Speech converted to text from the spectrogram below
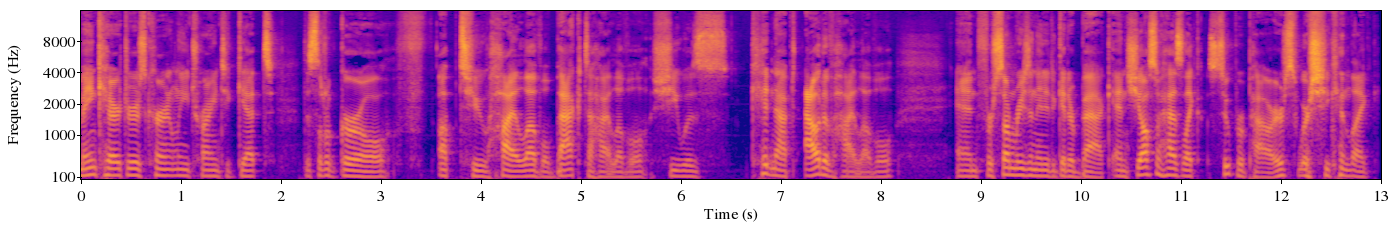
main character is currently trying to get this little girl f- up to high level, back to high level. She was kidnapped out of high level, and for some reason they need to get her back. And she also has like superpowers where she can like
